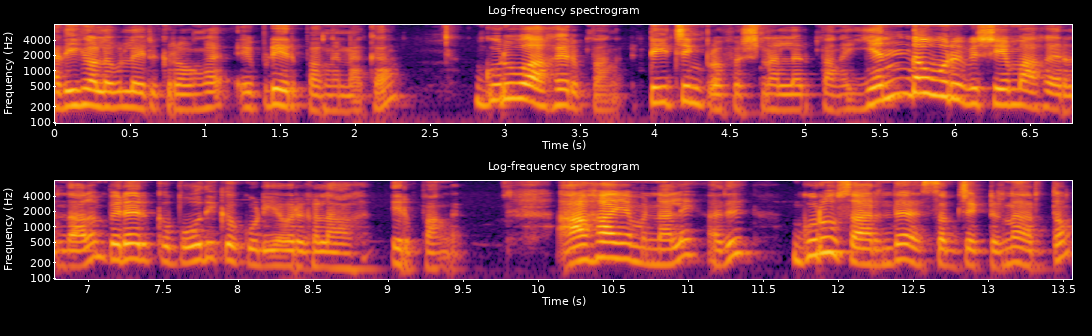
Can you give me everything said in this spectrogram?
அதிக அளவில் இருக்கிறவங்க எப்படி இருப்பாங்கன்னாக்கா குருவாக இருப்பாங்க டீச்சிங் ப்ரொஃபஷனலில் இருப்பாங்க. எந்த ஒரு விஷயமாக இருந்தாலும் பிறருக்கு போதிக்கக்கூடியவர்களாக இருப்பாங்க. ஆகாயம்னாலே அது குரு சார்ந்த சப்ஜெக்ட்னு அர்த்தம்.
